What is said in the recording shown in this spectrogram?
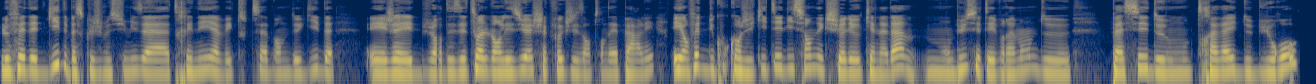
le fait d'être guide parce que je me suis mise à traîner avec toute sa bande de guides et j'avais genre des étoiles dans les yeux à chaque fois que je les entendais parler. Et en fait du coup quand j'ai quitté l'Islande et que je suis allée au Canada mon but c'était vraiment de passer de mon travail de bureau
